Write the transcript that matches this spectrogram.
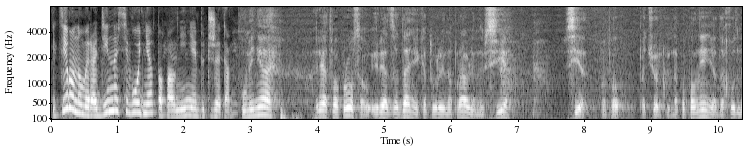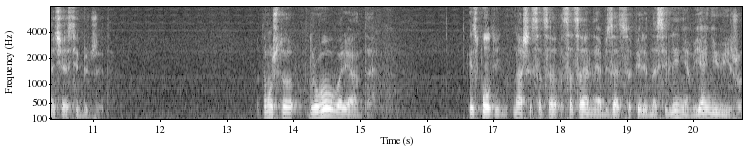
И тема номер один на сегодня – пополнение бюджета. У меня ряд вопросов и ряд заданий, которые направлены все, все, подчеркиваю, на пополнение доходной части бюджета. Потому что другого варианта исполнить наши соци социальные обязательства перед населением я не вижу.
